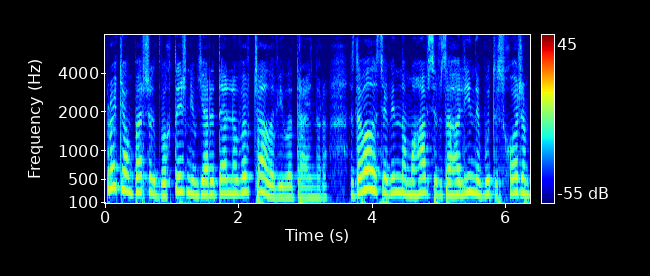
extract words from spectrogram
Протягом перших двох тижнів я ретельно вивчала Віла Трайнера. Здавалося, він намагався взагалі не бути схожим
